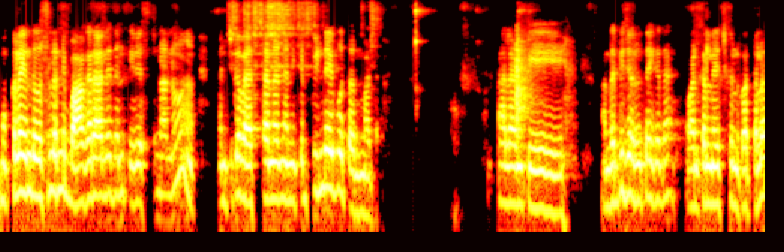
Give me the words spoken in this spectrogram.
ముక్కలైన దోశలన్నీ బాగా రాలేదని తినేస్తున్నాను. మంచిగా వేస్తానని అని ఇక్కడ పిండి అయిపోతుంది అనమాట అలాంటి అందరికీ జరుగుతాయి కదా వంటలు నేర్చుకున్న కొత్తలో.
